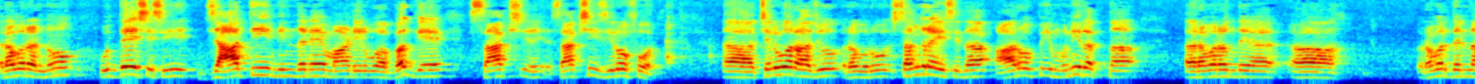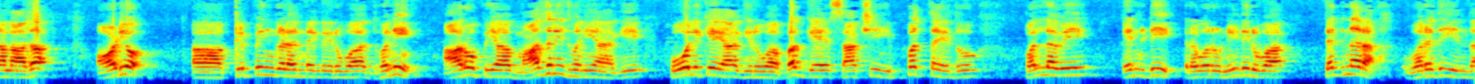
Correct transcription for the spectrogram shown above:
ರವರನ್ನು ಉದ್ದೇಶಿಸಿ ಜಾತಿ ನಿಂದನೆ ಮಾಡಿರುವ ಬಗ್ಗೆ ಸಾಕ್ಷಿ ಸಾಕ್ಷಿ ಜೀರೋ ಫೋರ್ ಚೆಲುವರಾಜು ರವರು ಸಂಗ್ರಹಿಸಿದ ಆರೋಪಿ ಮುನಿರತ್ನ ರವರೊಂದೇ ರವರದೆನ್ನಲಾದ ಆಡಿಯೋ ಕ್ಲಿಪ್ಪಿಂಗ್ಗಳಲ್ಲಿರುವ ಧ್ವನಿ, ಆರೋಪಿಯ ಮಾದರಿ ಧ್ವನಿಯಾಗಿ ಹೋಲಿಕೆಯಾಗಿರುವ ಬಗ್ಗೆ ಸಾಕ್ಷಿ ಇಪ್ಪತ್ತೈದು ಪಲ್ಲವಿ ಎನ್ ಡಿ ರವರು ನೀಡಿರುವ ತಜ್ಞರ ವರದಿಯಿಂದ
